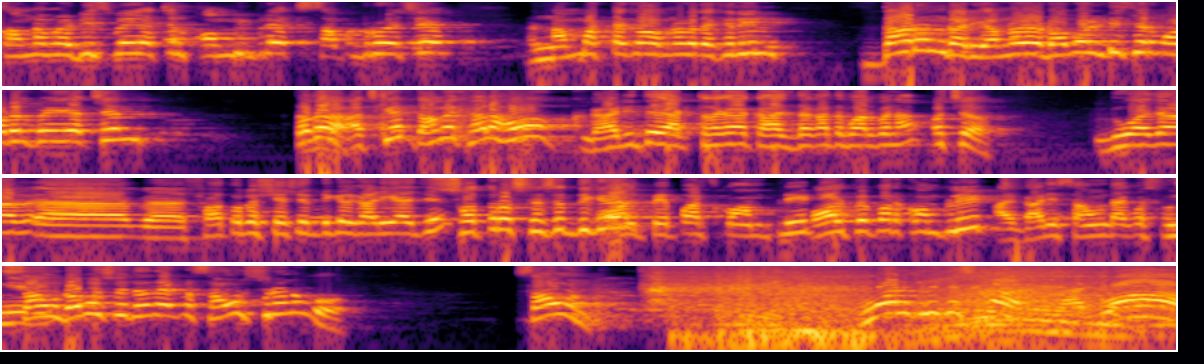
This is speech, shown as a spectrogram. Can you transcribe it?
সামনে আপনারা ডিসপ্লে যাচ্ছেন কম্বি ব্রেক সাপোর্ট রয়েছে। নাম্বারটাকেও আপনারা দেখে নিন। দারুণ গাড়ি আপনারা ডবল ডিসের মডেল পেয়ে যাচ্ছেন। দাদা আজকের দামে খেলা হোক। গাড়িতে এক টাকা কাজ দেখাতে পারবে না। আচ্ছা। দু হাজার সতেরো শেষের দিকের গাড়ি আছে। সতেরো শেষের দিকে? All paper complete all paper complete আর গাড়ির সাউন্ড একবার সাউন্ড অবশ্যই দাদা সাউন্ড শুনে নেব। Sound one click start wow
